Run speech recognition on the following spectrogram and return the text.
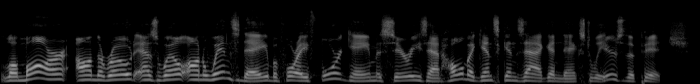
Lamar on the road as well on Wednesday before a four-game series at home against Gonzaga next week. Here's the pitch.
